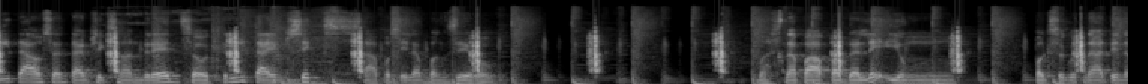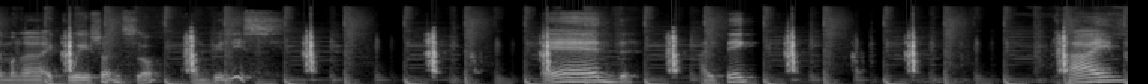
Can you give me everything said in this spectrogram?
3,000 times 600. So, 3 times 6. Tapos, ilang bang zero? Mas napapadali yung pagsagot natin ng mga equations. So, ang bilis. And, I think, time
